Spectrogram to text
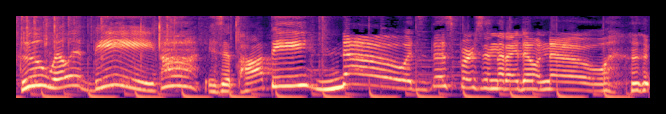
Who will it be? Is it Poppy? No, it's this person that I don't know.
